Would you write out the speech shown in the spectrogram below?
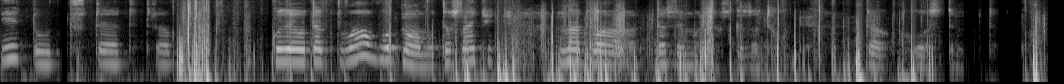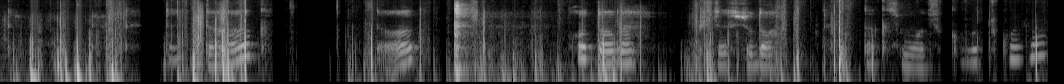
І тут чотири треба. Коли отак два в одному, то значить на два даже можна сказати. Так, гострим. Так, так. Так. Готове. Пішли сюди. Так, смочку вичкую.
